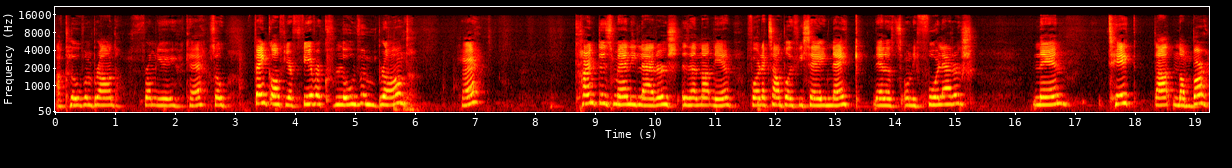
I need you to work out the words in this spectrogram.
a clothing brand from you, okay? So think of your favourite clothing brand. Okay? Count as many letters as in that name. For example, if you say Nike, then it's only four letters. Then take that number.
